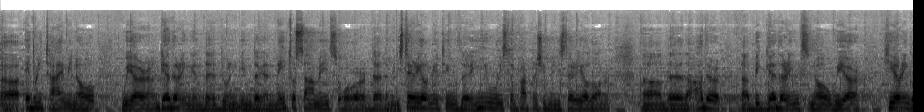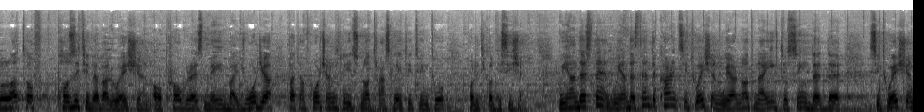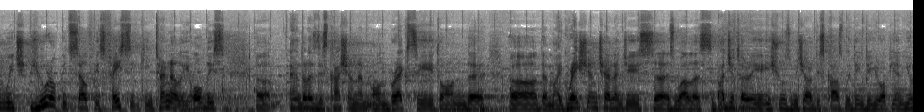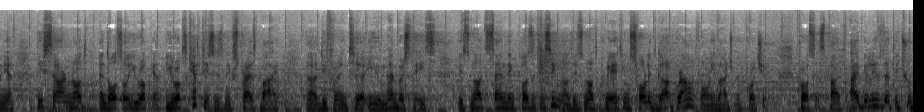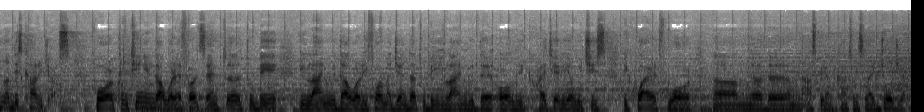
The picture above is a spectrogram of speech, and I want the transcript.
uh, every time, you know, we are gathering in the, during, in the NATO summits or the, the ministerial meetings, the EU Eastern Partnership Ministerial or uh, the, the, other uh, big gatherings, you know, we are hearing a lot of positive evaluation of progress made by Georgia, but unfortunately it's not translated into political decision. We understand, we understand the current situation. We are not naive to think that the situation which Europe itself is facing internally, all these uh, endless discussion on Brexit, on the, uh, the migration challenges, uh, as well as budgetary issues which are discussed within the European Union. These are not, and also European, Europe skepticism expressed by uh, different uh, EU member states. It's not sending positive signals. It's not creating solid ground for enlargement project, process. But I believe that it should not discourage us for continuing our efforts and uh, to be in line with our reform agenda, to be in line with the, all the criteria which is required for um, uh, the um, aspirant countries like Georgia.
